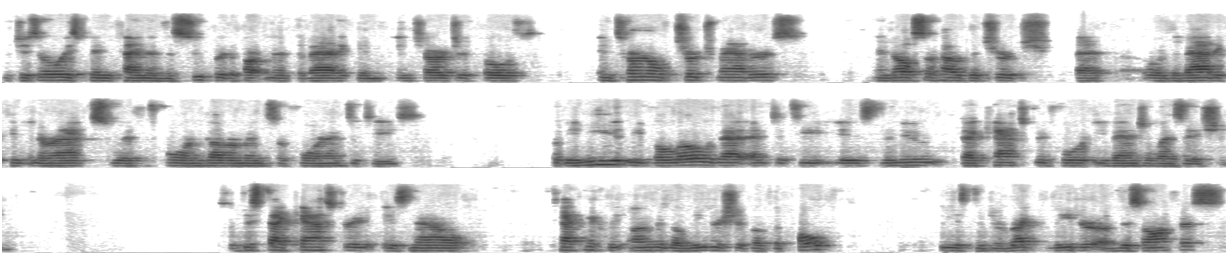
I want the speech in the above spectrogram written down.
which has always been kind of the super department at the Vatican in charge of both internal church matters and also how the church at, or the Vatican interacts with foreign governments or foreign entities. But immediately below that entity is the new dicastery for evangelization. So this dicastery is now technically under the leadership of the Pope. He is the direct leader of this office.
